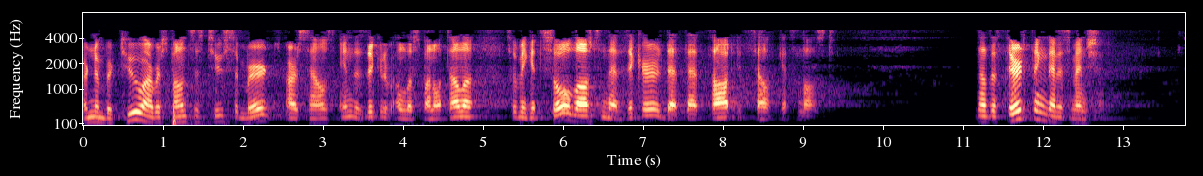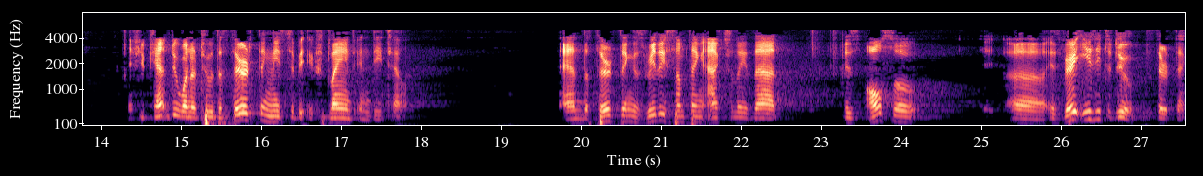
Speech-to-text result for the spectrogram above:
or number two, our response is to submerge ourselves in the zikr of Allah subhanahu wa ta'ala so we get so lost in that zikr that that thought itself gets lost. Now, the third thing that is mentioned, if you can't do one or two, the third thing needs to be explained in detail. And the third thing is really something actually that is also uh, is very easy to do. The third thing,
